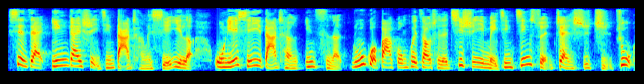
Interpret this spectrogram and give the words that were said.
现在应该是已经达成了。协议了，五年协议达成，因此呢，如果罢工会造成的七十亿美金精损暂时止住。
